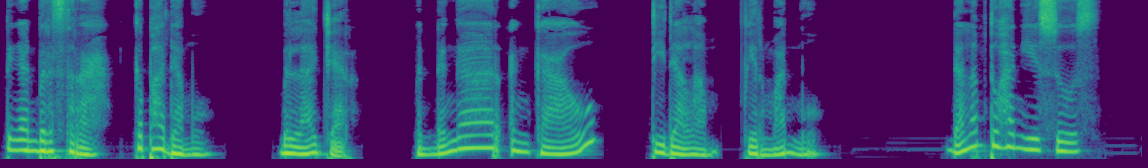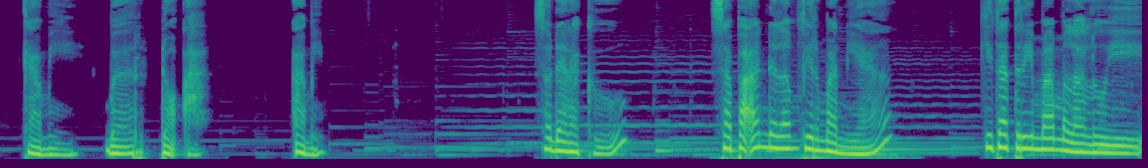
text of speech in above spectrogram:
dengan berserah kepadamu, belajar, mendengar engkau di dalam firman-Mu. Dalam Tuhan Yesus, kami berdoa. Amin. Saudaraku, sapaan dalam firman-Nya kita terima melalui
